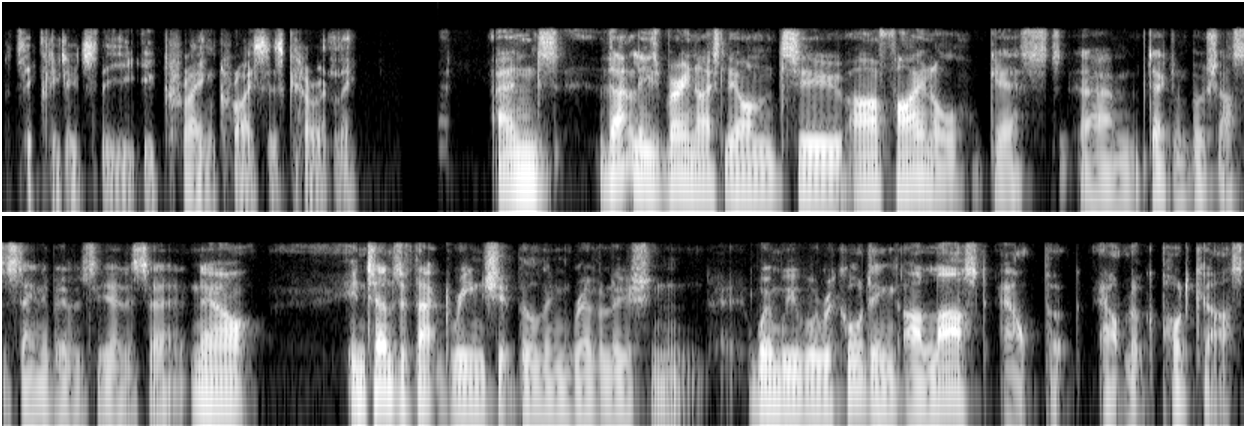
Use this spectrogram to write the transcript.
particularly due to the Ukraine crisis currently. And that leads very nicely on to our final guest, um, Declan Bush, our sustainability editor. Now, in terms of that green shipbuilding revolution, when we were recording our last output, Outlook podcast,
